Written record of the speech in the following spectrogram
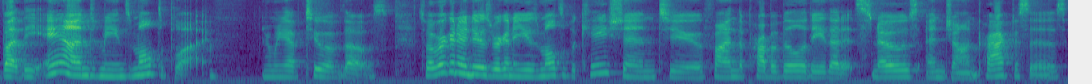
but the and means multiply. And we have two of those. So what we're going to do is we're going to use multiplication to find the probability that it snows and John practices.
